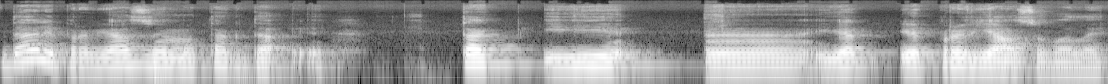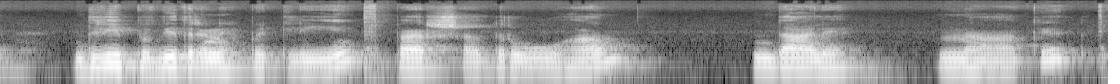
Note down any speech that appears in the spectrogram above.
Далі пров'язуємо так, да- так і е, як, як пров'язували. Дві повітряних петлі, перша, друга, далі накид,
